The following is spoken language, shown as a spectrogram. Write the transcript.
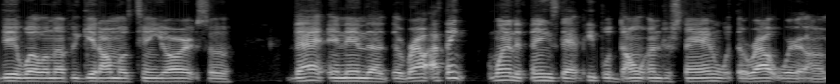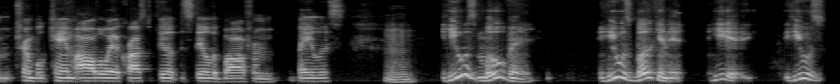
did well enough to get almost ten yards. So that and then the the route. I think one of the things that people don't understand with the route where um, Tremble came all the way across the field to steal the ball from Bayless, mm-hmm. he was moving, he was booking it. He he was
